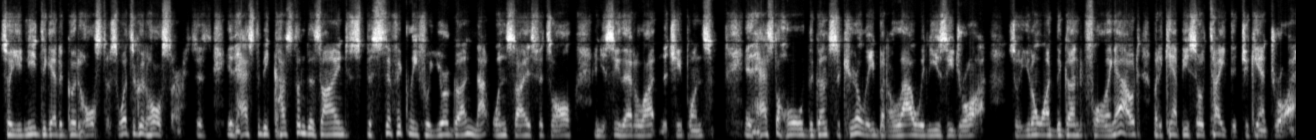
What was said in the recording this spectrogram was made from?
So you need to get a good holster. So what's a good holster? It has to be custom designed specifically for your gun, not one size fits all. And you see that a lot in the cheap ones. It has to hold the gun securely, but allow an easy draw. So you don't want the gun falling out, but it can't be so tight that you can't draw.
